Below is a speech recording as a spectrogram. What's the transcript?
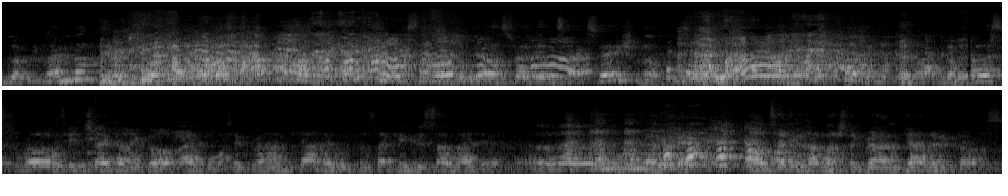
Look, I'm not giving you I'm someone from the Australian Taxation Office. I mean, the first royalty check I got, I bought a grand piano. Does that give you some idea? Uh, Okay, I'll tell you how much the grand piano cost.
